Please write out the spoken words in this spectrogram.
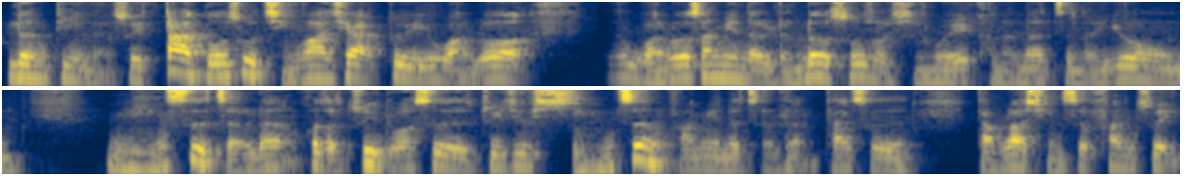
认定的，所以大多数情况下，对于网络网络上面的人肉搜索行为，可能呢只能用民事责任，或者最多是追究行政方面的责任，但是达不到刑事犯罪。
